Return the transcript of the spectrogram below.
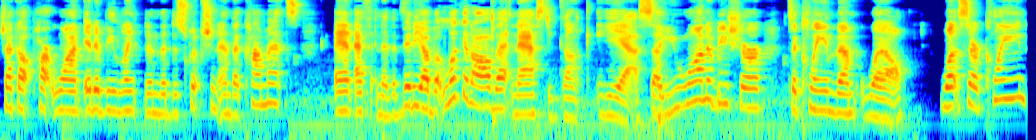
check out part one. It'll be linked in the description and the comments and at the end of the video. But look at all that nasty gunk. Yeah, so you want to be sure to clean them well. Once they're cleaned,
